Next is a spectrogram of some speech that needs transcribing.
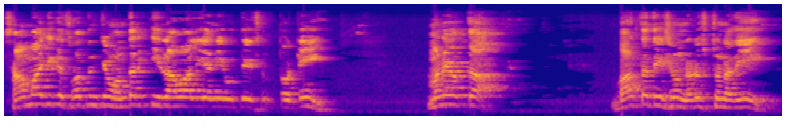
సామాజిక స్వాతంత్ర్యం అందరికీ రావాలి అనే ఉద్దేశంతో మన యొక్క భారతదేశం నడుస్తున్నది.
